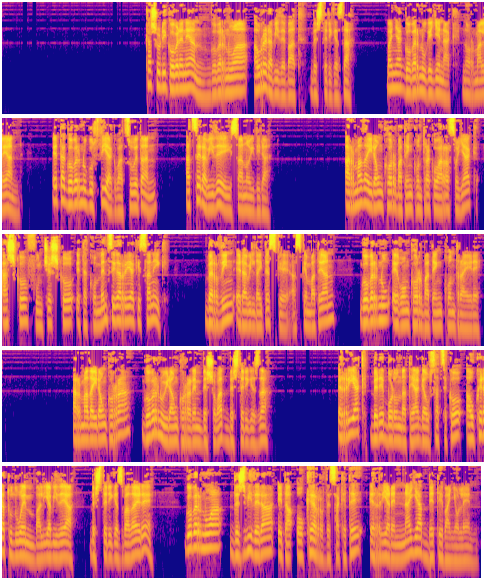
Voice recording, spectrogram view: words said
Kasurik oberenean, gobernua aurrera bide bat besterik ez da. Baina gobernu gehienak normalean, eta gobernu guztiak batzuetan, atzera bide izan ohi dira. Armada iraunkor baten kontrako arrazoiak asko, funtsesko eta konbentzigarriak izanik, berdin erabil daitezke azken batean, gobernu egonkor baten kontra ere. Armada iraunkorra, gobernu iraunkorraren beso bat besterik ez da. Herriak bere borondatea gauzatzeko aukeratu duen baliabidea besterik ez bada ere, gobernua desbidera eta oker dezakete herriaren naia bete baino lehen.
